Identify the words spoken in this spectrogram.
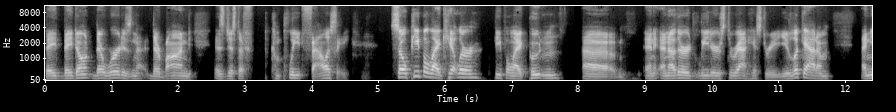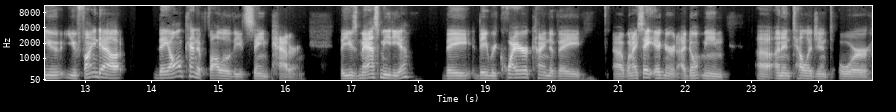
They they don't. Their word is not. Their bond is just a complete fallacy. So people like Hitler, people like Putin, uh, and and other leaders throughout history, you look at them, and you you find out they all kind of follow the same pattern. They use mass media. They they require kind of a uh, when I say ignorant, I don't mean uh, unintelligent or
